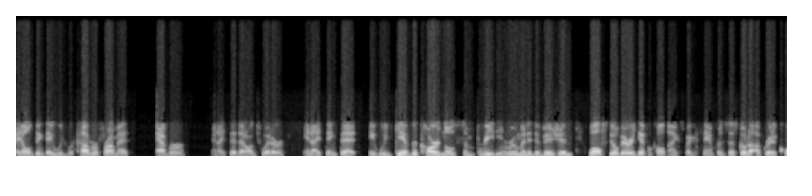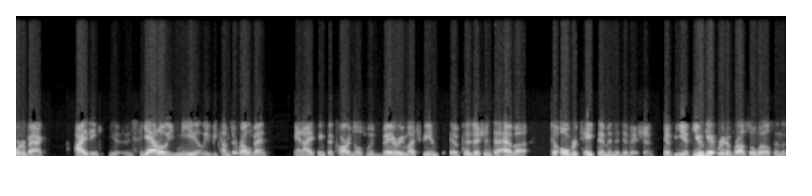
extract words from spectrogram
I don't think they would recover from it ever. And I said that on Twitter. And I think that it would give the Cardinals some breathing room in a division while still very difficult. And I expect San Francisco to upgrade a quarterback. I think Seattle immediately becomes irrelevant. And I think the Cardinals would very much be in a position to have a to overtake them in the division. If if you get rid of Russell Wilson,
